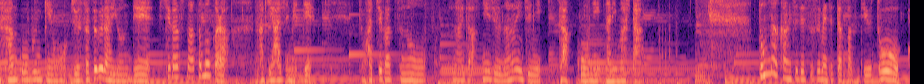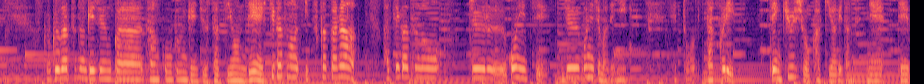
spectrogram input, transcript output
参考文献を10冊ぐらい読んで7月の頭から書き始めて8月のこの間27日に脱行になりました。どんな感じで進めてたかっていうと6月の下旬から参考文献10冊読んで7月の5日から8月の15日15日までにと、ざっくり全9章書き上げたんですね。で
